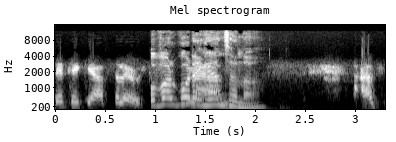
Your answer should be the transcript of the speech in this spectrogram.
Det tycker jag absolut. Och var går den Men- gränsen då? Alltså,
